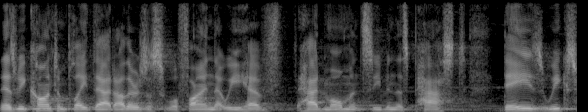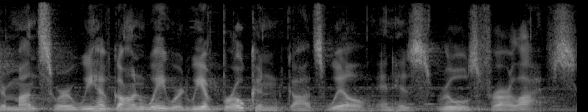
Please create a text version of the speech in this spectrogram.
And as we contemplate that, others will find that we have had moments, even this past days, weeks, or months, where we have gone wayward. We have broken God's will and His rules for our lives.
